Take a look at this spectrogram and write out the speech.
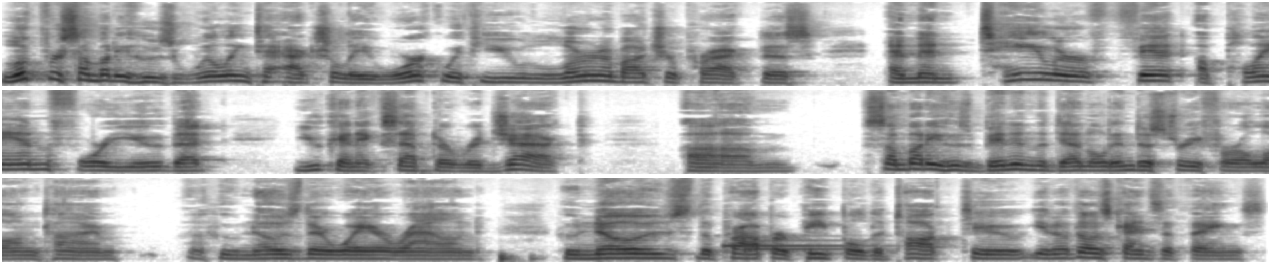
Look for somebody who's willing to actually work with you, learn about your practice, and then tailor fit a plan for you that you can accept or reject. Um, somebody who's been in the dental industry for a long time, who knows their way around, who knows the proper people to talk to, you know, those kinds of things.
